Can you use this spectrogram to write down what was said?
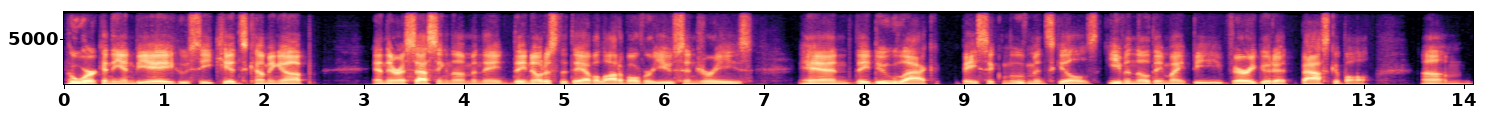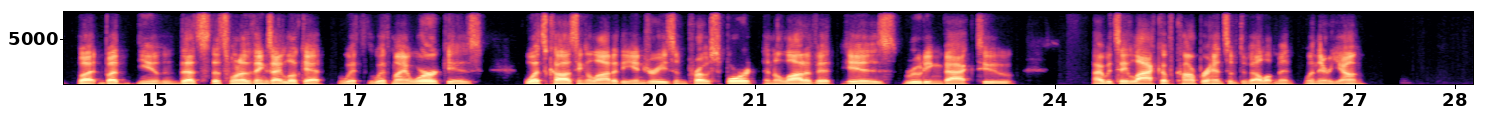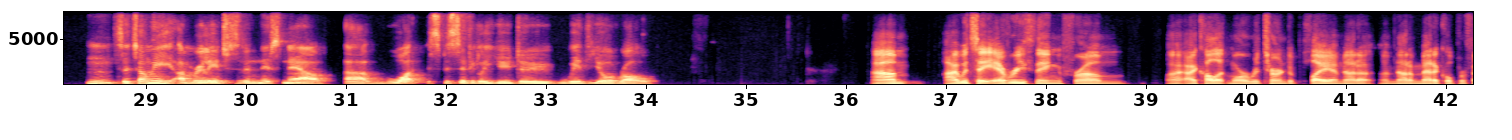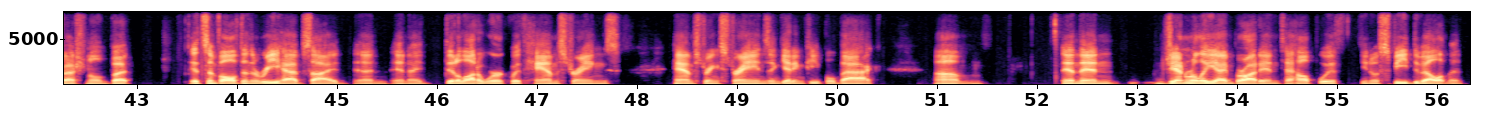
who work in the NBA who see kids coming up, and they're assessing them, and they they notice that they have a lot of overuse injuries, and they do lack basic movement skills, even though they might be very good at basketball. Um, but but you know that's that's one of the things I look at with with my work is what's causing a lot of the injuries in pro sport, and a lot of it is rooting back to I would say, lack of comprehensive development when they're young. Mm, so tell me, I'm really interested in this now. Uh, what specifically you do with your role? Um, I would say everything from I, I call it more return to play. I'm not a I'm not a medical professional, but it's involved in the rehab side, and and I did a lot of work with hamstrings, hamstring strains, and getting people back. Um, and then generally I'm brought in to help with you know speed development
